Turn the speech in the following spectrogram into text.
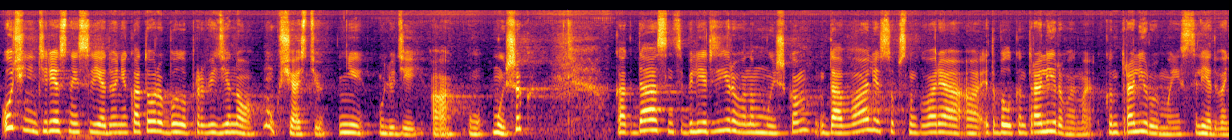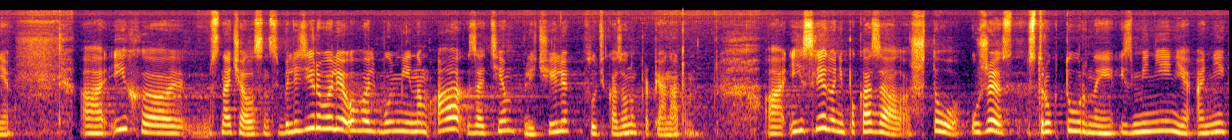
Очень интересное исследование, которое было проведено, ну, к счастью, не у людей, а у мышек, когда сенсибилизированным мышкам давали, собственно говоря, а, это было контролируемое, контролируемое исследование, а, их э, сначала сенсибилизировали овальбумином, а затем лечили флутиказоном пропионатом. А, и исследование показало, что уже структурные изменения, они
